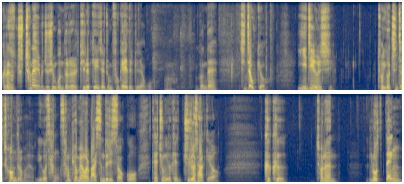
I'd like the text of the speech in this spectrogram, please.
그래서 추천해 주신 분들을 뒤늦게 이제 좀 소개해 드리려고. 어, 그런데 진짜 웃겨. 이지은 씨. 저 이거 진짜 처음 들어봐요. 이거 상, 상표명을 말씀드릴 수 없고 대충 이렇게 줄여서 할게요. 크크. 저는 로땡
